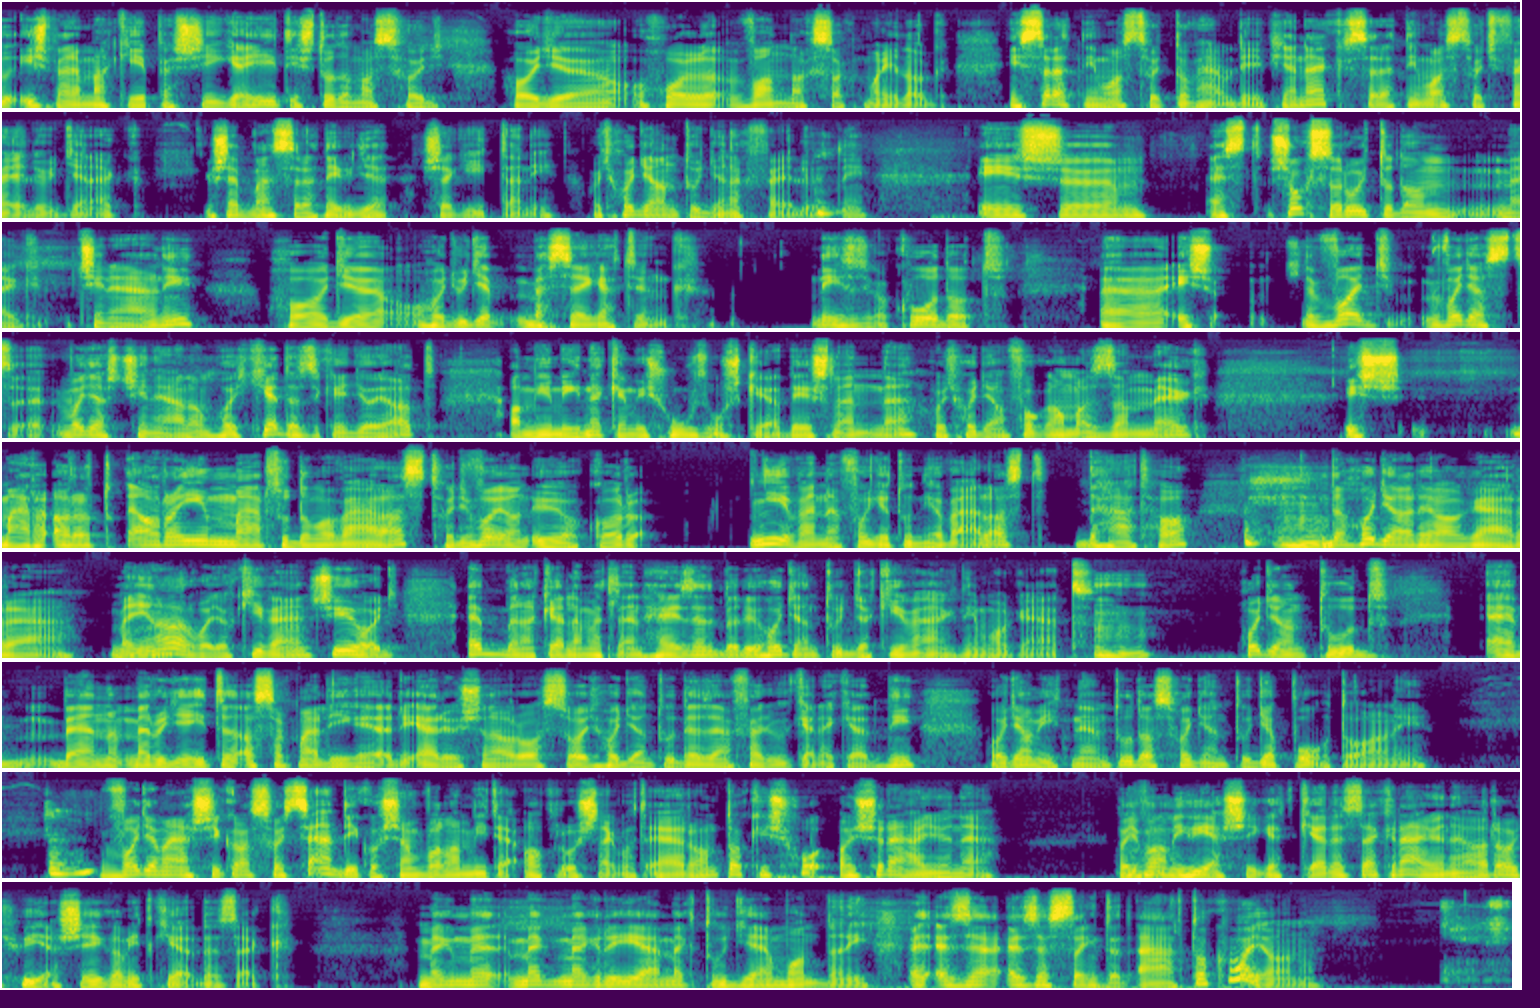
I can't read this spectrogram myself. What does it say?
ismerem a képességeit, és tudom azt, hogy, hogy hol vannak szakmailag. És szeretném azt, hogy tovább lépjenek, szeretném azt, hogy fejlődjenek. És ebben szeretnék ugye segíteni, hogy hogyan tudjanak fejlődni. És ezt sokszor úgy tudom megcsinálni, hogy, hogy ugye beszélgetünk, nézzük a kódot, és vagy, vagy, azt, vagy azt csinálom, hogy kérdezik egy olyat, ami még nekem is húzós kérdés lenne, hogy hogyan fogalmazzam meg, és már arra, arra én már tudom a választ, hogy vajon ő akkor Nyilván nem fogja tudni a választ, de hát ha, uh-huh. de hogyan reagál rá? Mert én arra vagyok kíváncsi, hogy ebben a kellemetlen helyzetben ő hogyan tudja kivágni magát. Uh-huh. Hogyan tud ebben, mert ugye itt a szakma elég erősen arról szól, hogy hogyan tud ezen felülkerekedni, hogy amit nem tud, az hogyan tudja pótolni. Uh-huh. Vagy a másik az, hogy szándékosan valamit apróságot elrontok, és, ho- és rájön-e? Vagy uh-huh. valami hülyeséget kérdezek, rájön-e arra, hogy hülyeség, amit kérdezek? Meg, meg, meg, meg meg tudja mondani. E- ezzel, ezzel szerinted ártok vajon?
